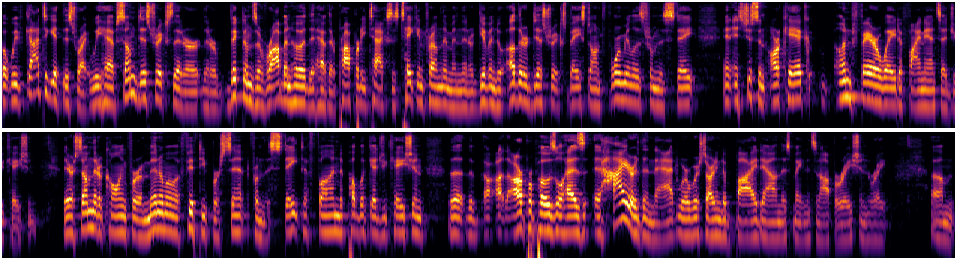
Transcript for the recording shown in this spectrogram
But we've got to get this right. We have some districts that are that are victims of Robin Hood that have their property taxes taken from them and then are given to other districts based on formulas from the state. And it's just an archaic, unfair way to finance education. There are some that are calling for a minimum of 50% from the state to fund public education. The, the, our, our proposal has a higher than that, where we're starting to buy down this maintenance and operation rate. Um,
